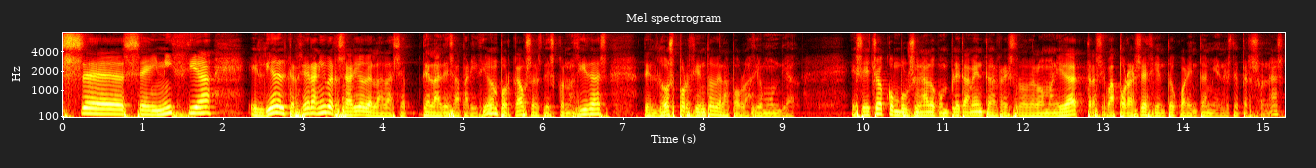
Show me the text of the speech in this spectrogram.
Leftovers eh, se inicia el día del tercer aniversario de la, de la desaparición por causas desconocidas del 2% de la población mundial. Ese hecho ha convulsionado completamente al resto de la humanidad tras evaporarse 140 millones de personas.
